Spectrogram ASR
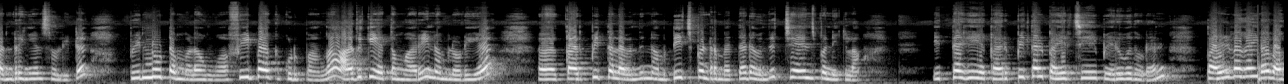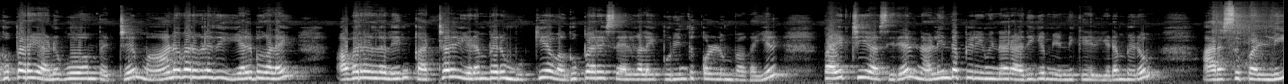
பண்ணுறீங்கன்னு சொல்லிட்டு பின்னூட்டம் வழங்குவோம் ஃபீட்பேக் கொடுப்பாங்க. அதுக்கு ஏற்ற மாதிரி நம்மளுடைய கற்பித்தலை வந்து நம்ம டீச் பண்ணுற மெத்தடை வந்து சேஞ்ச் பண்ணிக்கலாம். இத்தகைய கற்பித்தல் பயிற்சியை பெறுவதுடன் பல்வகை வகுப்பறை அனுபவம் பெற்று மாணவர்களது இயல்புகளை அவர்களின் கற்றல் இடம்பெறும் முக்கிய வகுப்பறை செயல்களை புரிந்து கொள்ளும் வகையில் பயிற்சி ஆசிரியர் நலிந்த பிரிவினர் அதிகம் எண்ணிக்கையில் இடம்பெறும் அரசு பள்ளி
